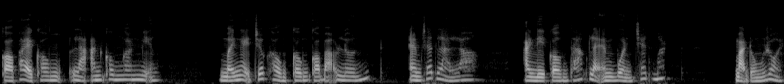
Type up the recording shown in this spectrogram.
Có phải không là ăn không ngon miệng? Mấy ngày trước Hồng Kông có bão lớn, em rất là lo. Anh đi công tác là em buồn chết mất. Mà đúng rồi,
